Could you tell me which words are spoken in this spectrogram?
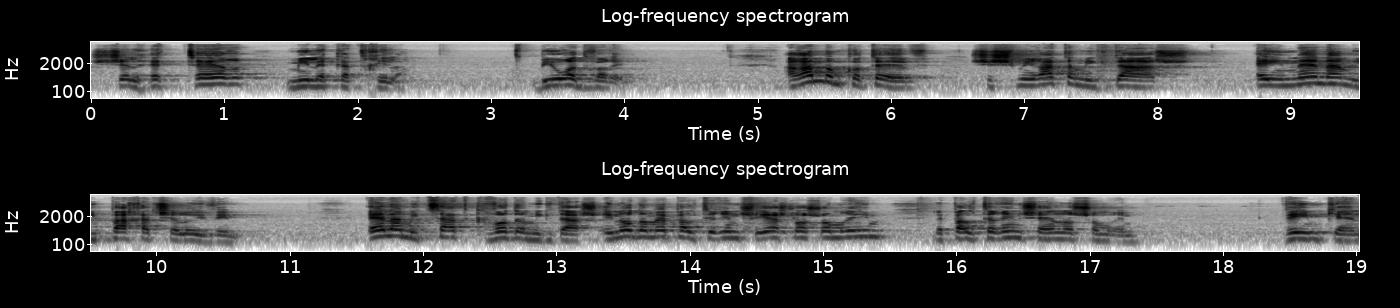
של היתר מלכתחילה. ביאור הדברים. הרמב"ם כותב ששמירת המקדש איננה מפחד של אויבים, אלא מצד כבוד המקדש. אינו דומה פלטרין שיש לו שומרים לפלטרין שאין לו שומרים. ואם כן,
